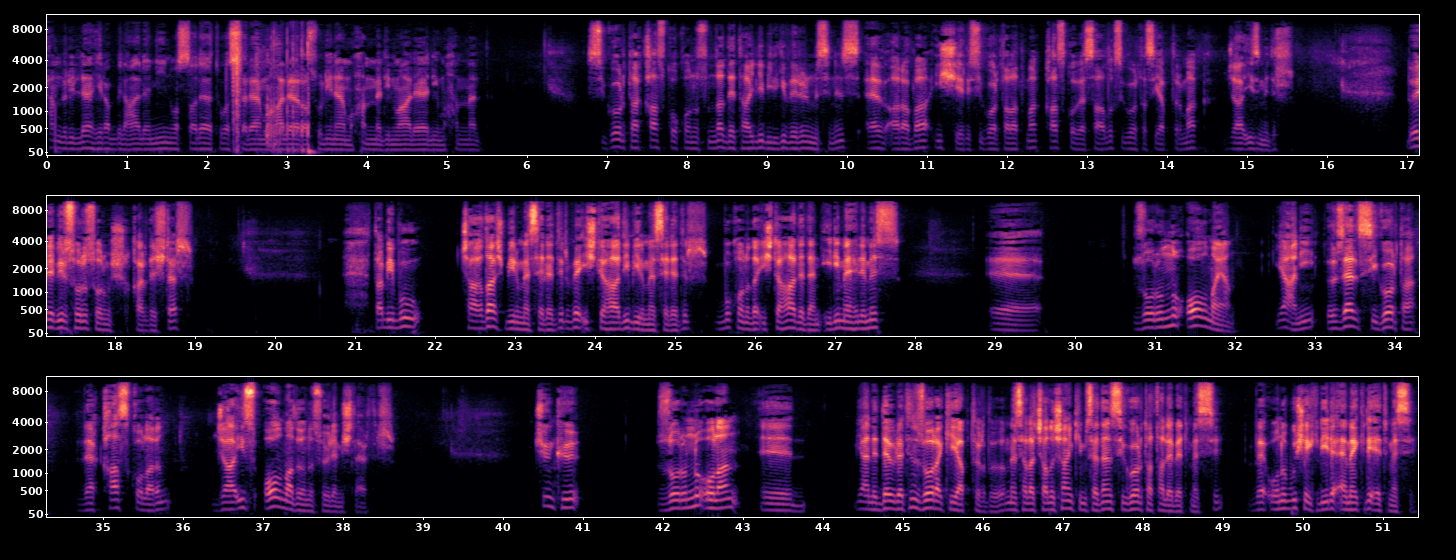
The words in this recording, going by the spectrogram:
Elhamdülillahi Rabbil alemin ve salatu ve selamu ala Resulina Muhammedin ve ala Ali Muhammed. Sigorta kasko konusunda detaylı bilgi verir misiniz? Ev, araba, iş yeri sigortalatmak, kasko ve sağlık sigortası yaptırmak caiz midir? Böyle bir soru sormuş kardeşler. Tabi bu çağdaş bir meseledir ve iştihadi bir meseledir. Bu konuda iştihad eden ilim ehlimiz e, zorunlu olmayan yani özel sigorta ve kaskoların caiz olmadığını söylemişlerdir. Çünkü zorunlu olan e, yani devletin zoraki yaptırdığı mesela çalışan kimseden sigorta talep etmesi ve onu bu şekliyle emekli etmesi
